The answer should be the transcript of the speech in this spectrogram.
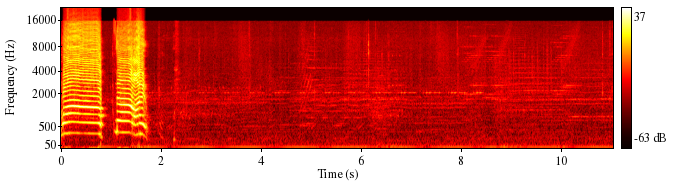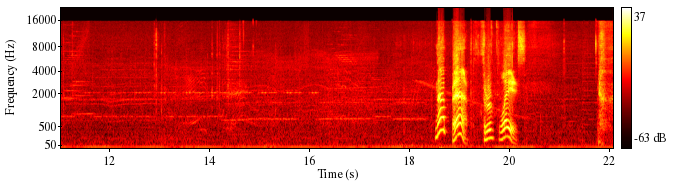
Whoa! No, I. Not bad. Third place.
